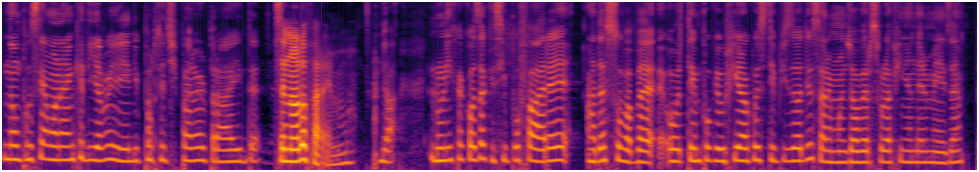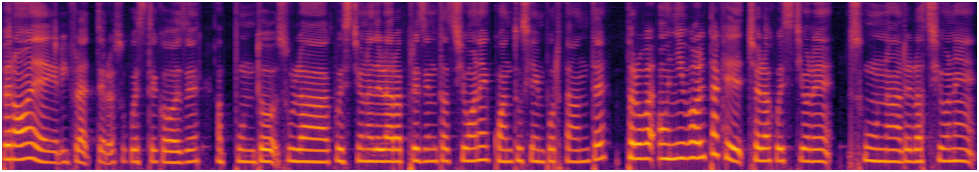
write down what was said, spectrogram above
Non possiamo neanche dirvi di partecipare al Pride. Se no lo faremmo. L'unica cosa che si può fare, adesso vabbè, o il tempo che uscirà questo episodio saremo già verso la fine del mese, però è riflettere su queste cose, appunto sulla questione della rappresentazione, quanto sia importante. Prova- ogni volta che c'è la questione su una relazione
